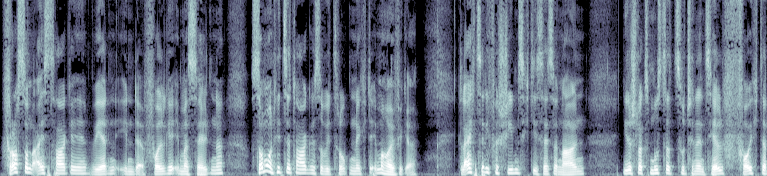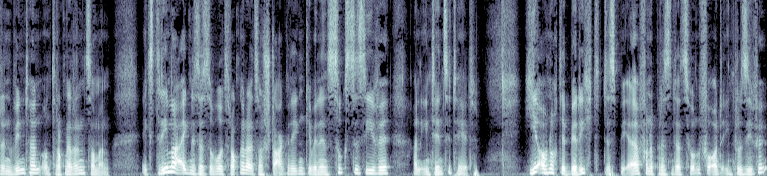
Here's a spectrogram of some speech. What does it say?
Frost- und Eistage werden in der Folge immer seltener, Sommer- und Hitzetage sowie Tropennächte immer häufiger. Gleichzeitig verschieben sich die saisonalen Niederschlagsmuster zu tendenziell feuchteren Wintern und trockneren Sommern. Extreme Ereignisse, sowohl trockener als auch Starkregen, gewinnen sukzessive an Intensität. Hier auch noch der Bericht des BR von der Präsentation vor Ort inklusive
